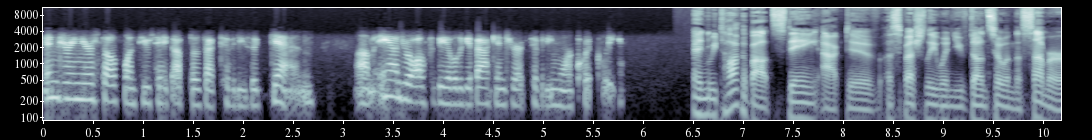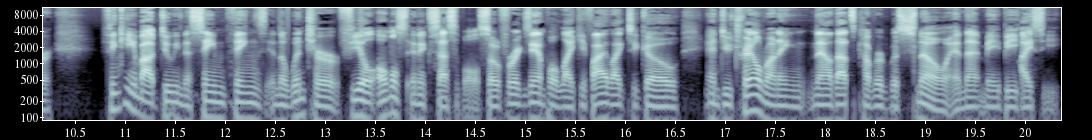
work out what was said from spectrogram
injuring yourself once you take up those activities again. Um, and you'll also be able to get back into your activity more quickly. And we talk about staying active, especially when you've done so in the summer thinking about doing the same things in the winter feel almost inaccessible. So, for example, like if I like to go and do trail running, now that's covered with snow and that may be icy.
